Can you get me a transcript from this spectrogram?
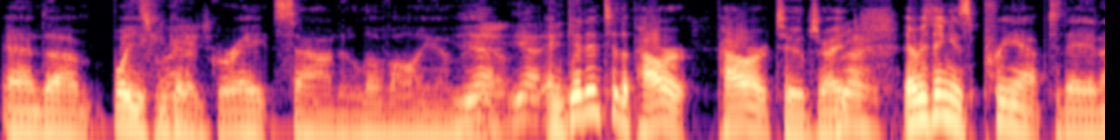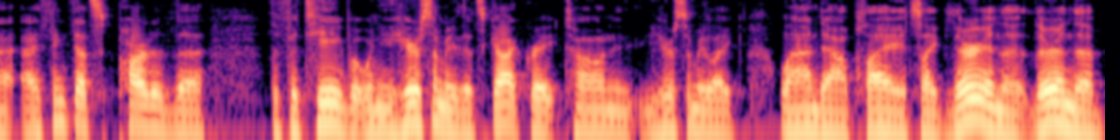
And um, boy, you can get a great. sound at a low volume. yeah, yeah, and get into the power power tubes, right? Right. Everything is preamp today, and I, I think that's part of the the fatigue. But when you hear somebody that's got great tone, and you hear somebody like Landau play, it's like they're in the they're in the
